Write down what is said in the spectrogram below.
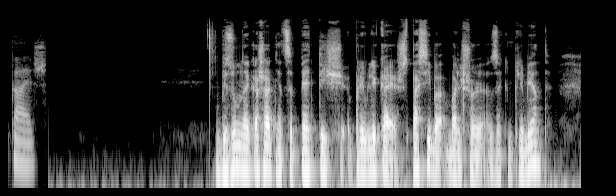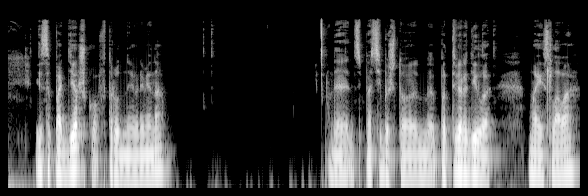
Привлекаешь. Безумная кошатница 5000 привлекаешь. Спасибо большое за комплимент и за поддержку в трудные времена. Да, спасибо, что подтвердила мои слова.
